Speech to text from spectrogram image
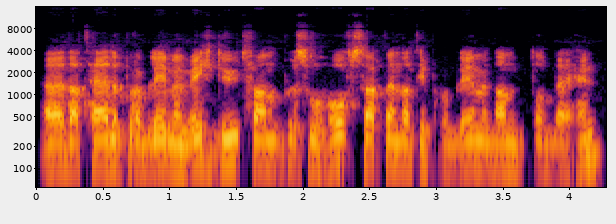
dat hij de problemen wegduwt van Brussel Hoofdstad en dat die problemen dan tot bij hen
